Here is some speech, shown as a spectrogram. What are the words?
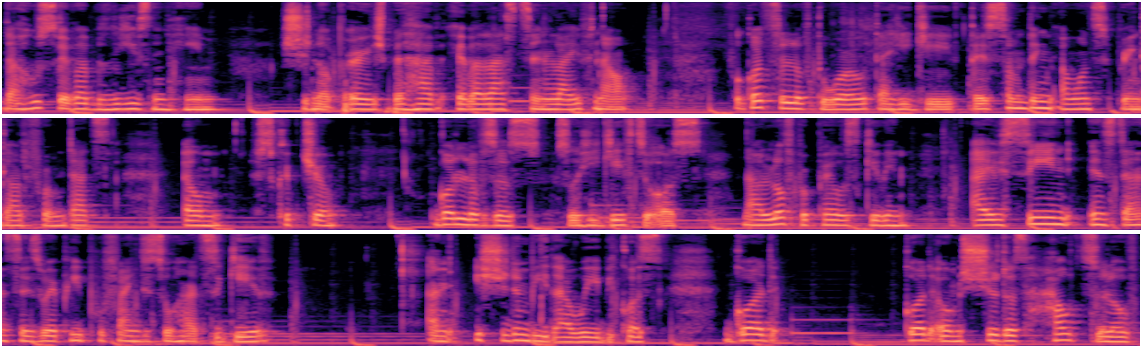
that whosoever believes in him should not perish but have everlasting life. Now, for God so loved the world that he gave, there's something I want to bring out from that um, scripture. God loves us, so he gave to us. Now, love propels giving. I've seen instances where people find it so hard to give, and it shouldn't be that way because God God um showed us how to love.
